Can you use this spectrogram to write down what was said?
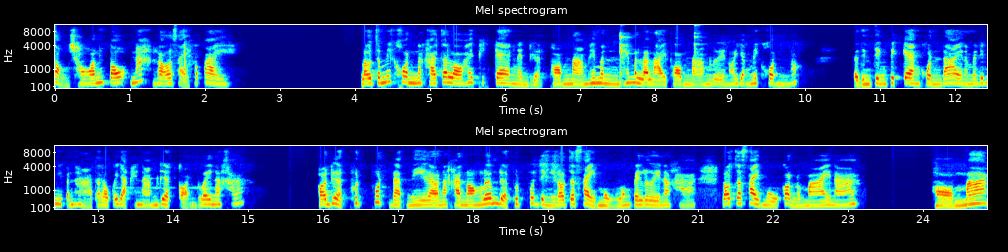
สองช้อนโต๊ะนะเราเอาใส่เข้าไป เราจะไม่คนนะคะ จะรอให้พริกแกงเนี่ยเดือดพร้อมน้ำให้มันให้มันละลายพร้อมน้ำเลยเนาะยังไม่คนเนาะแต่จริงๆพริกแกงคนได้นะไม่ได้มีปัญหาแต่เราก็อยากให้น้ำเดือดก่อนด้วยนะคะ พอเดือดพุดๆแบบนี้แล้วนะคะ น้องเริ่มเดือดพุดๆอย่างนี้เราจะใส่หมูลงไปเลยนะคะ เราจะใส่หมูก่อนหน่อไม้นะ หอมมาก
